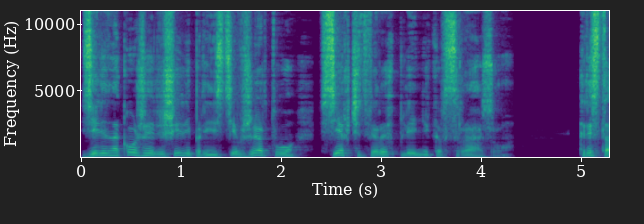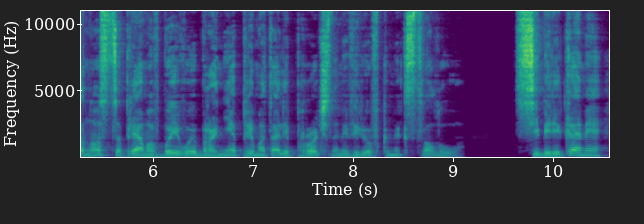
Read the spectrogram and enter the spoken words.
зеленокожие решили принести в жертву всех четверых пленников сразу. Крестоносца прямо в боевой броне примотали прочными веревками к стволу. С сибиряками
